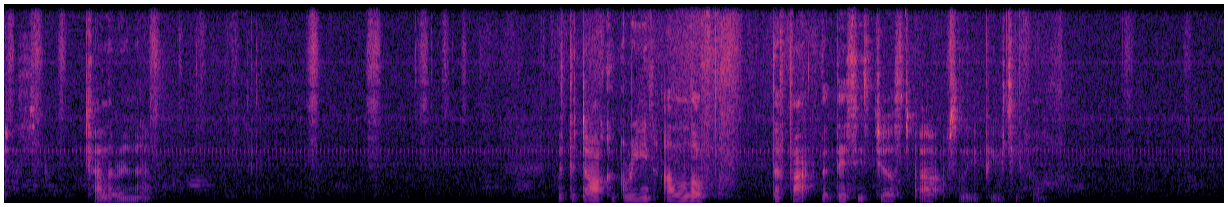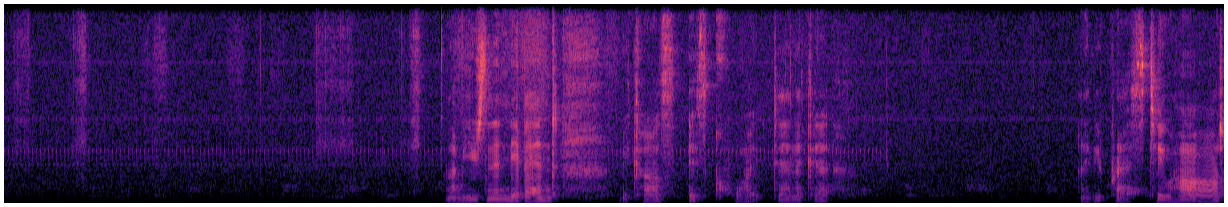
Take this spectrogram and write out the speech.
just colouring them. with the darker green. I love the fact that this is just absolutely beautiful. and I'm using a nib end because it's quite delicate and if you press too hard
